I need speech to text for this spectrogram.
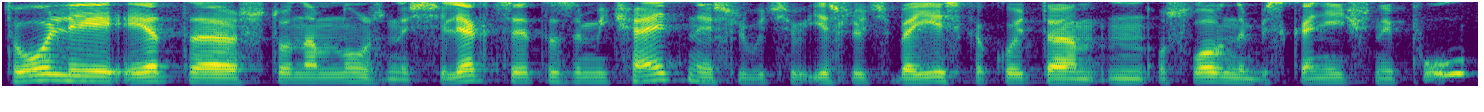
То ли это, что нам нужно. Селекция это замечательно, если у тебя, если у тебя есть какой-то условно бесконечный пул,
